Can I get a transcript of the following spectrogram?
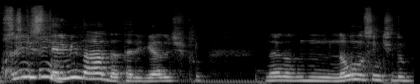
quase Sim, que sim. exterminada, tá ligado? Tipo, né? não, no sentido,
